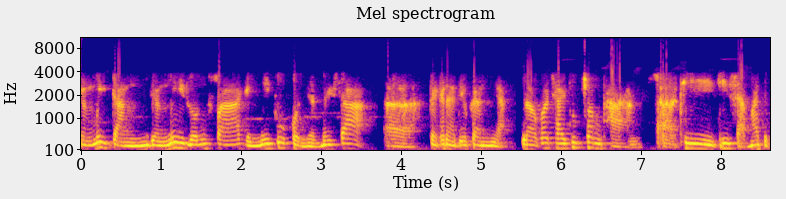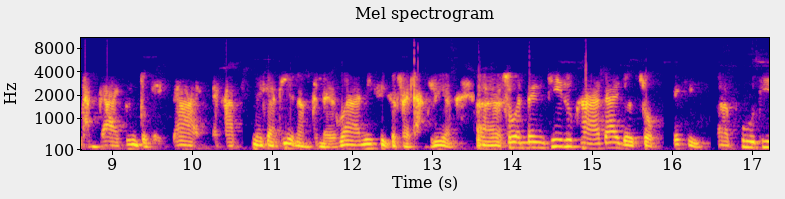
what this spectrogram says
ยังไม่ดังยังไม่ล้นฟ้ายังไม่ผู้คนยังไม่ทราบแต่ขณะเดียวกันเนี่ยเราก็ใช้ทุกช่องทางที่ที่สามารถจะทำได้พึ่งตัวเองได้นะครับ ในการที่จะนำเสนอว่านี่คือกาแฟทางเลือกเอ่อส่วนหนึ่งที่ลูกค้าได้โดยตรงก็คือผู้ที่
